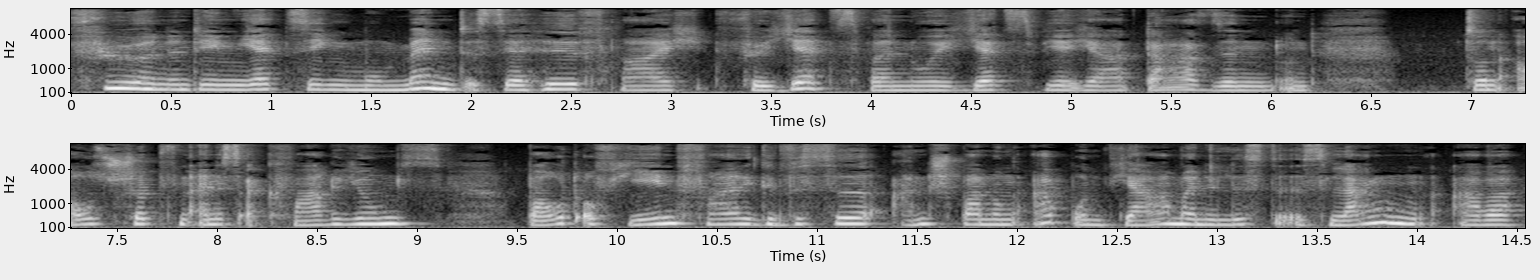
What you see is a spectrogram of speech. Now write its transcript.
zurückführen in den jetzigen Moment ist sehr hilfreich für jetzt, weil nur jetzt wir ja da sind und so ein Ausschöpfen eines Aquariums baut auf jeden Fall gewisse Anspannung ab. Und ja, meine Liste ist lang, aber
